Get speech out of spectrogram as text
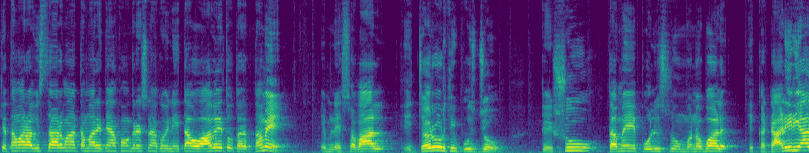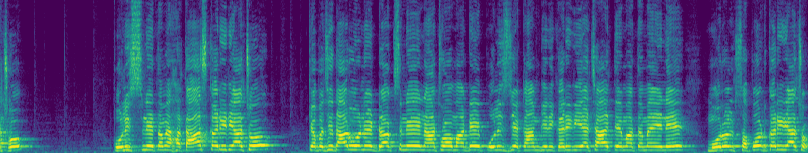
કે તમારા વિસ્તારમાં તમારે ત્યાં કોંગ્રેસના કોઈ નેતાઓ આવે તો તરફ તમે એમને સવાલ એ જરૂરથી પૂછજો. કે શું તમે પોલીસનું મનોબળ એ ઘટાડી રહ્યા છો? પોલીસને તમે હતાશ કરી રહ્યા છો? કે પછી દારૂ અને ડ્રગ્સને નાથવા માટે પોલીસ જે કામગીરી કરી રહ્યા છે, તેમાં તમે એને મોરલ સપોર્ટ કરી રહ્યા છો?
